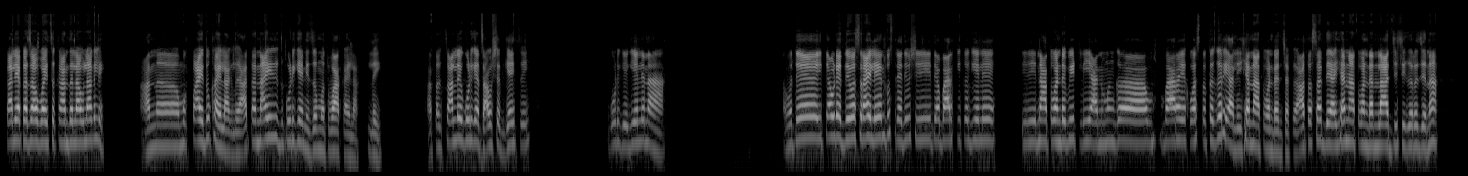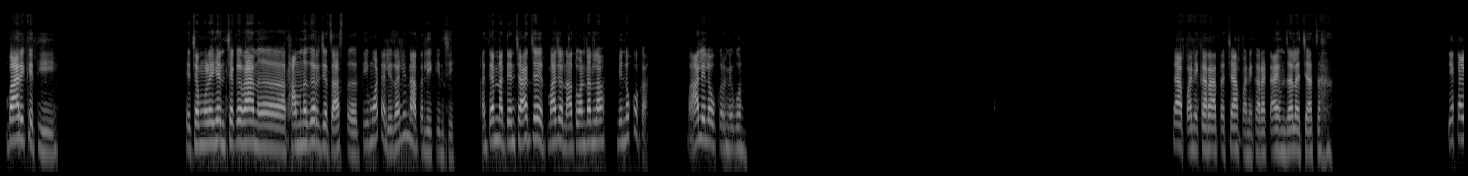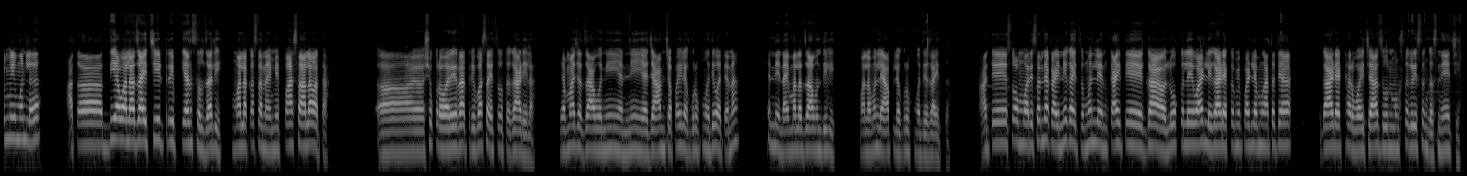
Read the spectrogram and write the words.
काल एका जाऊबाईचं कांदा लावू लागले आणि मग पाय दुखायला लागलं. आता नाही गुडघ्याने जमत वाकायला लय आता चाललंय गुडघ्याचं औषध घ्यायचंय. गुडघे गेले ना. मग ते तेवढे दिवस राहिले आणि दुसऱ्या दिवशी त्या बारकीक गेले. ती नातवंड भेटली आणि मग बारा एक वाजता तर घरी आली ह्या नातवंडांच्या आता सध्या ह्या नातवंडांना आजीची गरज आहे ना बारीक आहे ती. त्याच्यामुळे ह्यांच्याकडे राहणं थांबणं गरजेचं असतं. ती मोठाली झाली ना आता लेकींची. आणि त्यांना त्यांच्या आजी आहेत. माझ्या नातवंडांना मी नको का? आले लवकर निघून. चहा पाणी करा आता चहा पाणी करा टाइम झाला चहाचा. एका मी म्हणलं आता देवाला जायची ट्रिप कॅन्सल झाली. मला कसा नाही मी पास आला होता. शुक्रवारी रात्री बसायचं होतं गाडीला. या माझ्या जावनी यांनी या ज्या आमच्या पहिल्या ग्रुपमध्ये होत्या ना त्यांनी नाही मला जाऊन दिली. मला म्हणले आपल्या ग्रुपमध्ये जायचं. आणि ते सोमवारी संध्याकाळी निघायचं म्हणले आणि काय ते गा लोक लय वाढले गाड्या कमी पडल्या. मग आता त्या गाड्या ठरवायच्या अजून मग सगळी संघच न्यायची.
